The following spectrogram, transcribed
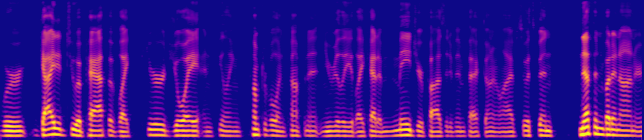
were guided to a path of like pure joy and feeling comfortable and confident, and you really like had a major positive impact on our lives. So it's been nothing but an honor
